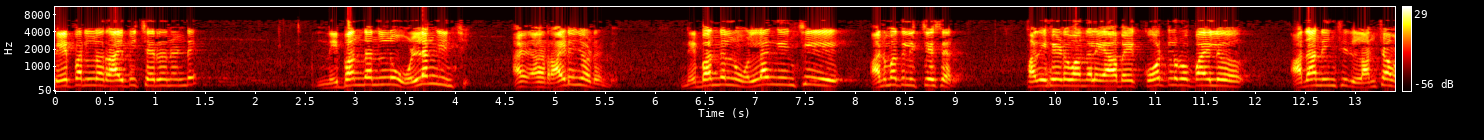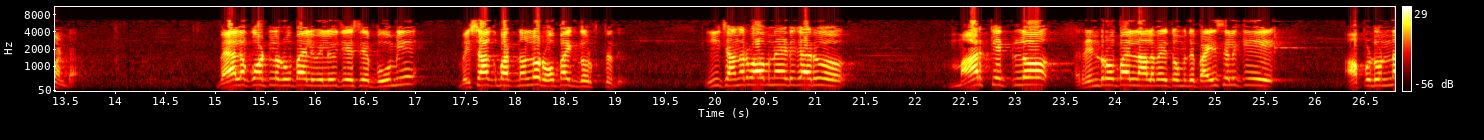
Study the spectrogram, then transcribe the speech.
పేపర్లో రాయిపించారనండి నిబంధనలు ఉల్లంఘించి. ఆ రాయడం చూడండి. నిబంధనలను ఉల్లంఘించి అనుమతులు ఇచ్చేశారు. పదిహేడు వందల యాభై కోట్ల రూపాయలు అదా నుంచి లంచం అంట వేల కోట్ల రూపాయలు విలువ చేసే భూమి విశాఖపట్నంలో రూపాయికి దొరుకుతుంది. ఈ చంద్రబాబు నాయుడు గారు మార్కెట్లో రెండు రూపాయల నలభై తొమ్మిది పైసలకి అప్పుడున్న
